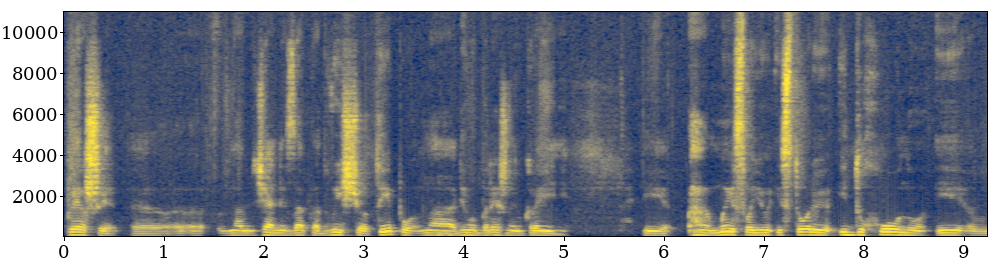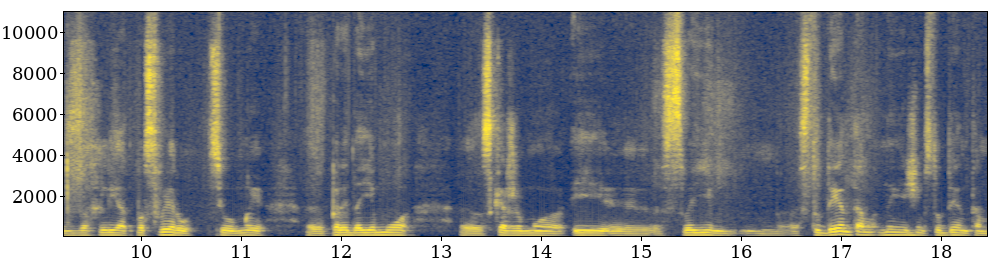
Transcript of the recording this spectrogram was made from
перший е, е, навчальний заклад вищого типу на лівобережній Україні. І е, ми свою історію і духовну, і взагалі атмосферу цю ми е, передаємо, е, скажімо, і е, своїм студентам, нинішнім студентам.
